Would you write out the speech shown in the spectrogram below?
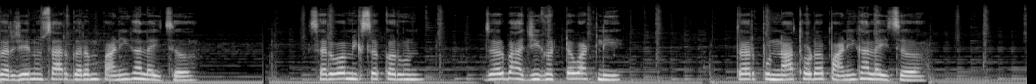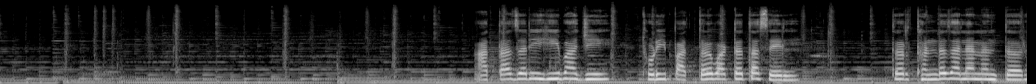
गरजेनुसार गरम पाणी घालायचं. सर्व मिक्स करून जर भाजी घट्ट वाटली तर पुन्हा थोडं पाणी घालायचं. आता जरी ही भाजी थोडी पातळ वाटत असेल तर थंड झाल्यानंतर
